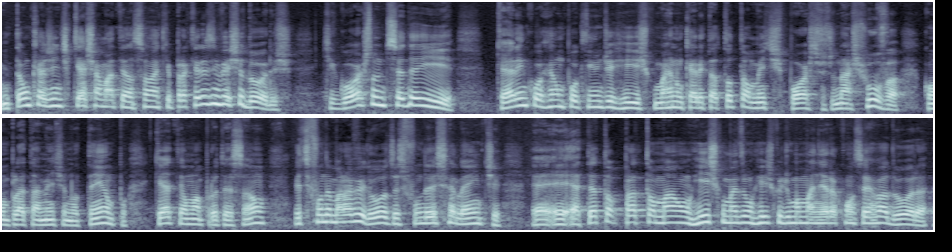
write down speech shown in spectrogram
Então, o que a gente quer chamar atenção aqui para aqueles investidores que gostam de CDI, querem correr um pouquinho de risco, mas não querem estar totalmente expostos na chuva completamente no tempo, quer ter uma proteção, esse fundo é maravilhoso, esse fundo é excelente. É, é, é até to para tomar um risco, mas um risco de uma maneira conservadora.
